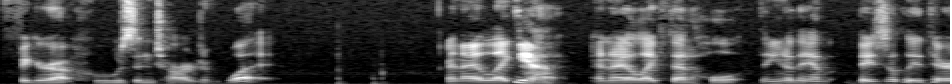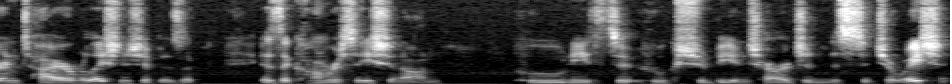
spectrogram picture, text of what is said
figure out who's in charge of what. And I like Yeah. that, and I like that whole. You know, they have basically their entire relationship is a is a conversation on who needs to who should be in charge in this situation.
